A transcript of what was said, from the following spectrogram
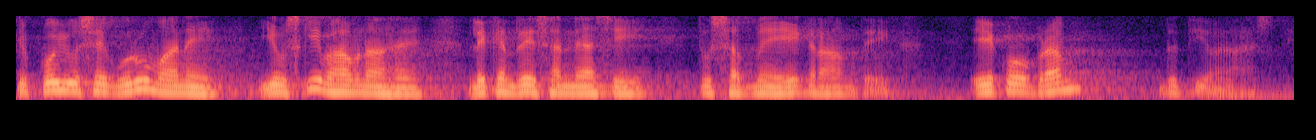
कि कोई उसे गुरु माने ये उसकी भावना है। लेकिन रे सन्यासी, तू सब में एक राम देख। एको ब्रह्म, द्वितीय नास्ती।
